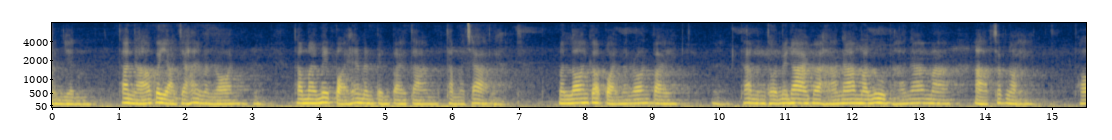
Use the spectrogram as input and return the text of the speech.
มันเย็น ถ้าหนาวก็อยากจะให้มันร้อนทำไมไม่ปล่อยให้มันเป็นไปตามธรรมชาติเนี่ยมันร้อนก็ปล่อยมันร้อนไป ถ้ามันทนไม่ได้ก็หาน้ำมาลูบหาน้ำมา อาบสักหน่อย พอ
